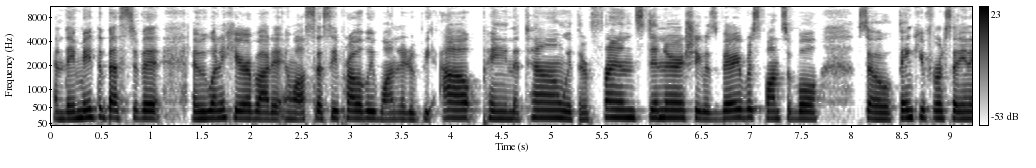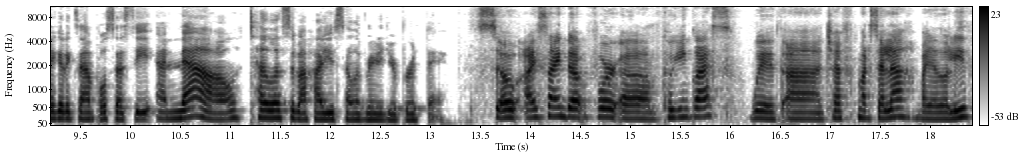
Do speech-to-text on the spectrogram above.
And they made the best of it. And we want to hear about it. And while Ceci probably wanted to be out painting the town with her friends, dinner, she was very responsible. So thank you for setting a good example, Ceci. And now tell us about how you celebrated your birthday. So I signed up for um, cooking class with uh, Chef Marcela Valladolid,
